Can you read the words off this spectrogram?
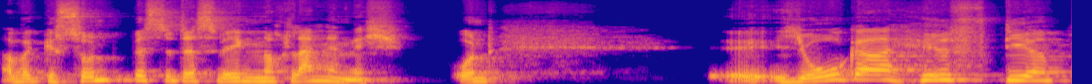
Aber gesund bist du deswegen noch lange nicht. Und äh, Yoga hilft dir,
